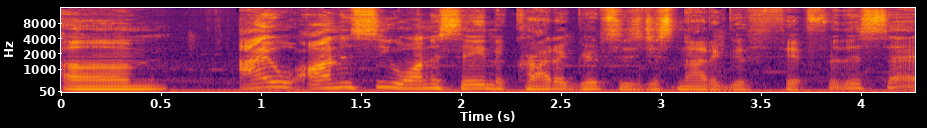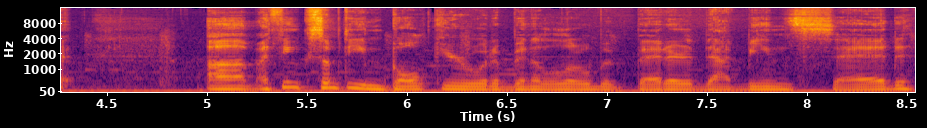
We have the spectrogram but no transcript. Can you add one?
Um i honestly want to say necrotic grips is just not a good fit for this set um, I think something bulkier would have been a little bit better. That being said,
